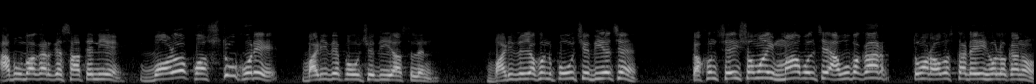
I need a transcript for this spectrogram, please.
আবু বাকারকে সাথে নিয়ে বড় কষ্ট করে বাড়িতে পৌঁছে দিয়ে আসলেন। বাড়িতে যখন পৌঁছে দিয়েছে, তখন সেই সময় মা বলছে, আবু বাকার, তোমার অবস্থাটা এই হলো কেন?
